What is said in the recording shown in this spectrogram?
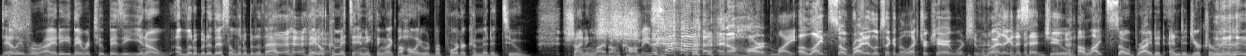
Daily Variety, they were too busy, you know, a little bit of this, a little bit of that. they don't commit to anything like the Hollywood Reporter committed to shining light on commies. and a hard light. A light so bright it looks like an electric chair. Which, where are they going to send you? a light so bright it ended your career.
